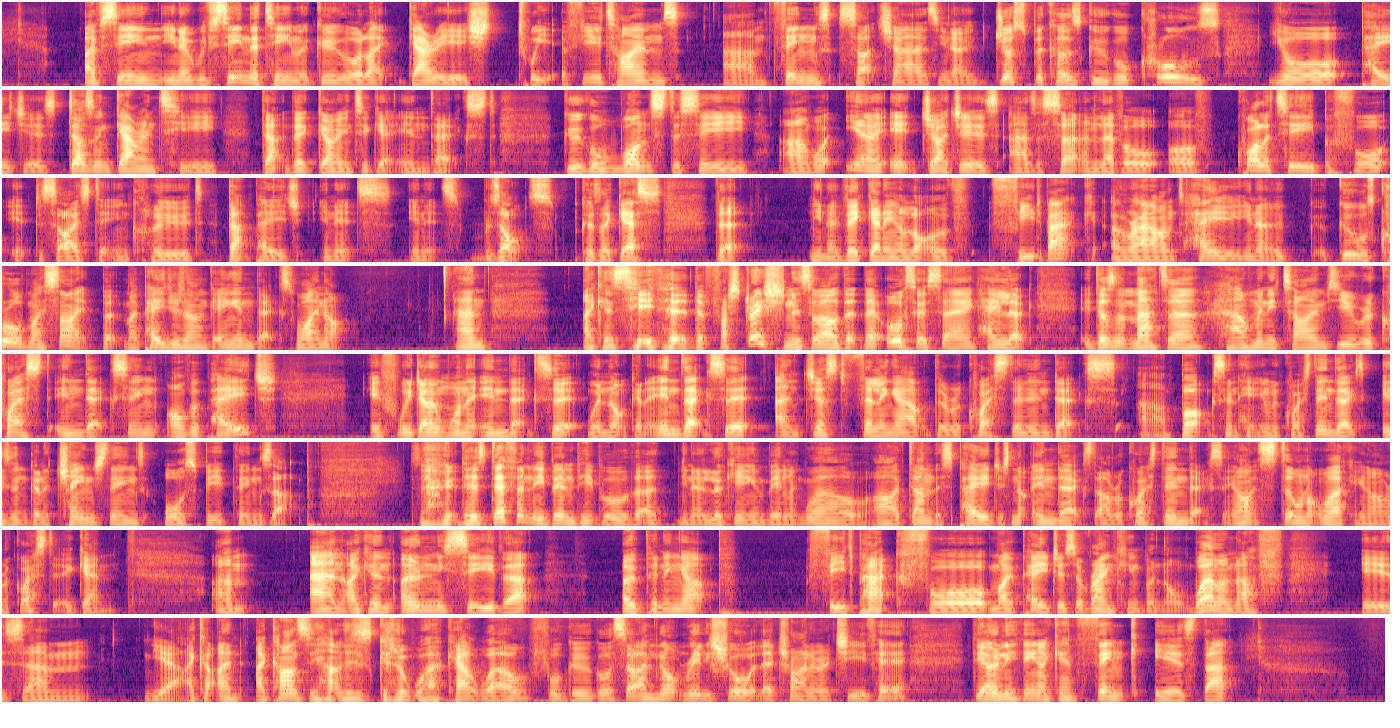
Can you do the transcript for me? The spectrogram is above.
I've seen, you know, we've seen the team at Google, like Gary Illyes, tweet a few times um, things such as, you know, just because Google crawls your pages doesn't guarantee that they're going to get indexed. Google wants to see uh, what you know it judges as a certain level of quality before it decides to include that page in its in its results. Because I guess that you know they're getting a lot of feedback around hey you know Google's crawled my site but my pages aren't getting indexed. Why not? And I can see the, the frustration as well that they're also saying, hey, look, it doesn't matter how many times you request indexing of a page. If we don't want to index it, we're not going to index it. And just filling out the request and index uh, box and hitting request index isn't going to change things or speed things up. So there's definitely been people that are, you know, looking and being like, well, oh, I've done this page, it's not indexed, I'll request indexing. Oh, it's still not working, I'll request it again. Um, and I can only see that opening up feedback for my pages are ranking but not well enough is um yeah I can't I, can't see how this is going to work out well for Google. So I'm not really sure what they're trying to achieve here. The only thing I can think is that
